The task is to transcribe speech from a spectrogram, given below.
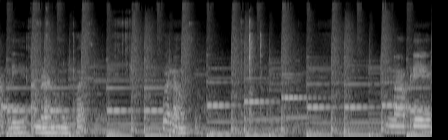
આપણે આમળાનો મુખવાસ બનાવશું. એમાં આપણે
